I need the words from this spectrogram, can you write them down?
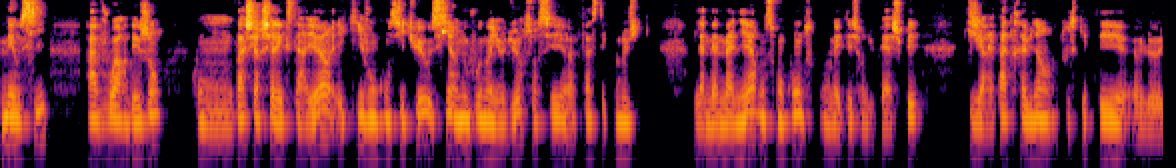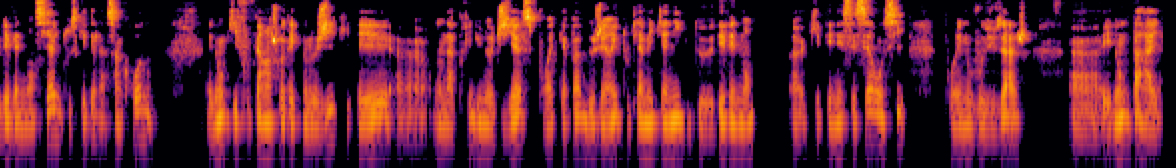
mais aussi avoir des gens qu'on va chercher à l'extérieur et qui vont constituer aussi un nouveau noyau dur sur ces phases technologiques. De la même manière, on se rend compte qu'on était sur du PHP qui gérait pas très bien tout ce qui était euh, l'événementiel, tout ce qui était la synchrone. Et donc, il faut faire un choix technologique et euh, on a pris du Node.js pour être capable de gérer toute la mécanique d'événements euh, qui était nécessaire aussi pour les nouveaux usages. et donc, pareil,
